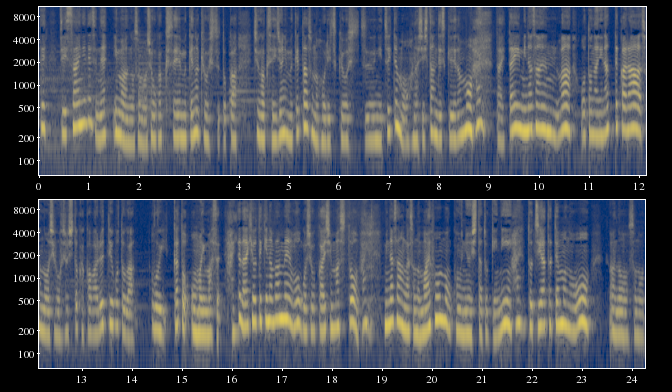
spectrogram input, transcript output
で実際にですね今のその小学生向けの教室とか中学生以上に向けたその法律教室についてもお話ししたんですけれども、はい、大体皆さんは大人になってからその司法書士と関わるっていうことが多いかと思います、はい、で代表的な場面をご紹介しますと、はい、皆さんがそのマイホームを購入した時に、土地や建物をあのその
